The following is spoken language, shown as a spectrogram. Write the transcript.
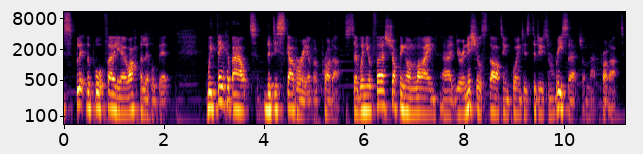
split the portfolio up a little bit, we think about the discovery of a product. So, when you're first shopping online, uh, your initial starting point is to do some research on that product.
